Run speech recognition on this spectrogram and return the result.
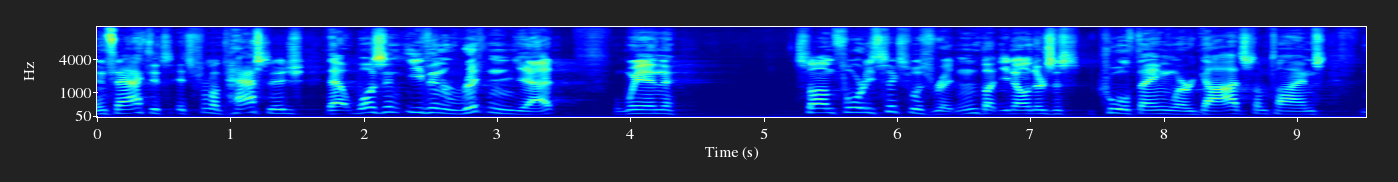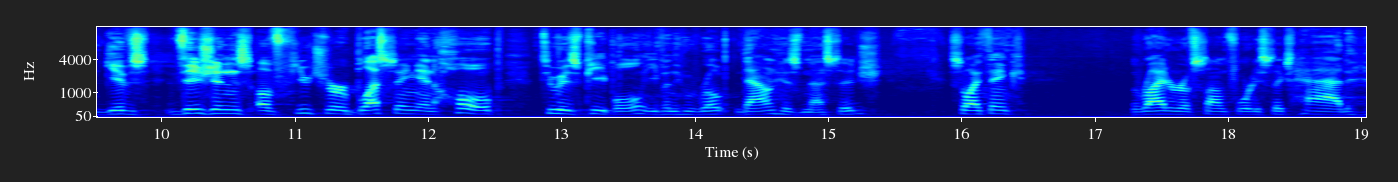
In fact, it's, it's from a passage that wasn't even written yet when Psalm 46 was written, but you know, there's this cool thing where God sometimes gives visions of future blessing and hope to his people, even who wrote down his message. So I think the writer of Psalm 46 had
